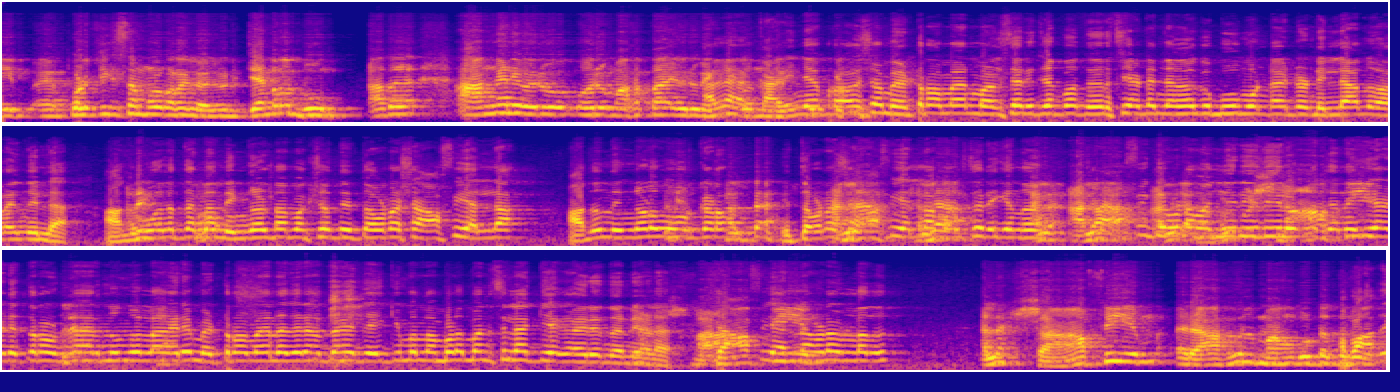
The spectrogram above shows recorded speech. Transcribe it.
ഈ പൊളിറ്റിക്സ് നമ്മൾ പറയല്ലോ ഒരു ജനറൽ ബൂം അത് അങ്ങനെ ഒരു ഒരു മഹത്തായ ഒരു കഴിഞ്ഞ പ്രാവശ്യം മെട്രോമാൻ മത്സരിച്ചപ്പോൾ തീർച്ചയായിട്ടും ഞങ്ങൾക്ക് ഭൂമി ഉണ്ടായിട്ടുണ്ട് ഇല്ല എന്ന് പറയുന്നില്ല. അതുപോലെ തന്നെ നിങ്ങളുടെ പക്ഷത്ത് ഇത്തവണ ഷാഫി അല്ല. അത് നിങ്ങൾ നോക്കണം അല്ല, ഇത്തവണ ഷാഫി അല്ല മത്സരിക്കുന്നത്. ഷാഫിക്ക് ഇവിടെ വലിയ രീതിയിൽ രീതിയിലുള്ള ജനകീയ അടിത്തറ ഉണ്ടായിരുന്നു എന്നുള്ള കാര്യം മെട്രോ മാനേജർ അദ്ദേഹം ജയിക്കുമ്പോൾ നമ്മൾ മനസ്സിലാക്കിയ കാര്യം തന്നെയാണ്. ഷാഫി അല്ല അവിടെ ഉള്ളത്. അല്ല ഷാഫിയും രാഹുൽ മാങ്കൂട്ടത്തും അത്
